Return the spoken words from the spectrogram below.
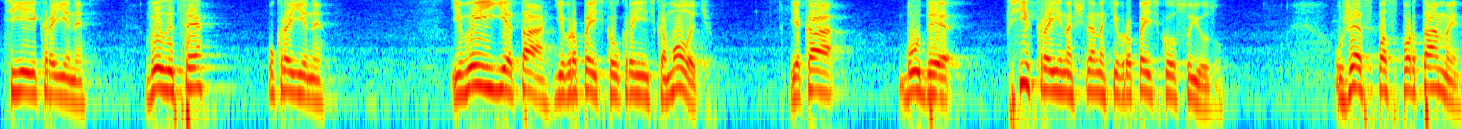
цієї країни, ви лице України. І ви і є та європейська українська молодь, яка буде в всіх країнах-членах Європейського Союзу. Уже з паспортами,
